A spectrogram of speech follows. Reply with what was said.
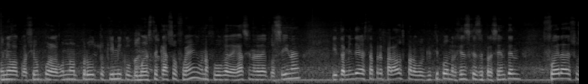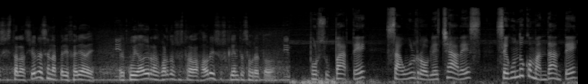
Una evacuación por algún producto químico, como en este caso fue, una fuga de gas en el área de cocina. Y también deben estar preparados para cualquier tipo de emergencias que se presenten fuera de sus instalaciones en la periferia de el cuidado y resguardo de sus trabajadores y sus clientes sobre todo. Por su parte, Saúl Robles Chávez, segundo comandante,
